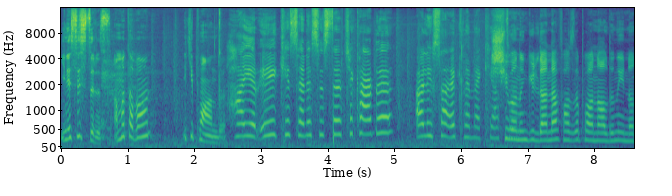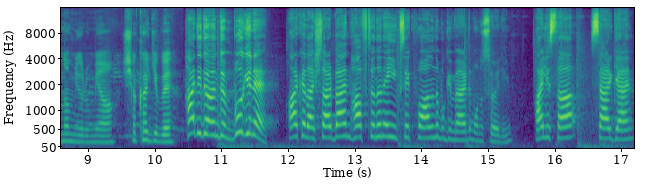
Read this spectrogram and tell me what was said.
yine sister'ız. Ama tabağın iki puandı. Hayır iyi ki seni sister çıkardı. Alisa eklemek yaptı. Şiva'nın Gülden'den fazla puan aldığını inanamıyorum ya. Şaka gibi. Hadi döndüm bugüne. Arkadaşlar ben haftanın en yüksek puanını bugün verdim onu söyleyeyim. Alisa, Sergen,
